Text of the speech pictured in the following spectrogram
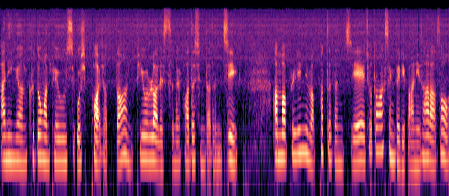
아니면 그동안 배우시고 싶어 하셨던 비올라 레슨을 받으신다든지 아마 블리님 아파트 단지에 초등학생들이 많이 살아서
